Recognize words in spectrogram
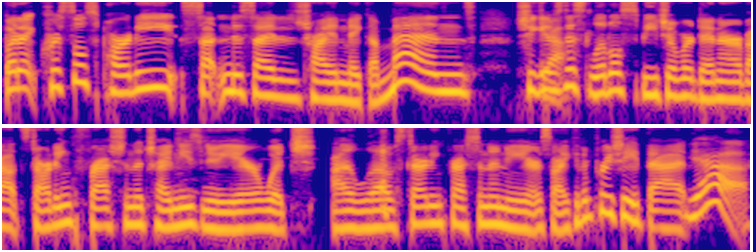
But at Crystal's party, Sutton decided to try and make amends. She gives Yeah. this little speech over dinner about starting fresh in the Chinese New Year, which I love starting fresh in a New Year, so I can appreciate that. Yeah.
